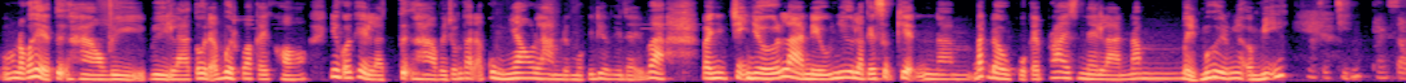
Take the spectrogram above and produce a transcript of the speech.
Nó có thể tự hào vì vì là tôi đã vượt qua cái khó nhưng có thể là tự hào vì chúng ta đã cùng nhau làm được một cái điều gì đấy. Và và chị nhớ là nếu như là cái sự kiện um, bắt đầu của cái prize này là năm 70 đúng không ở Mỹ. 69 tháng 6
